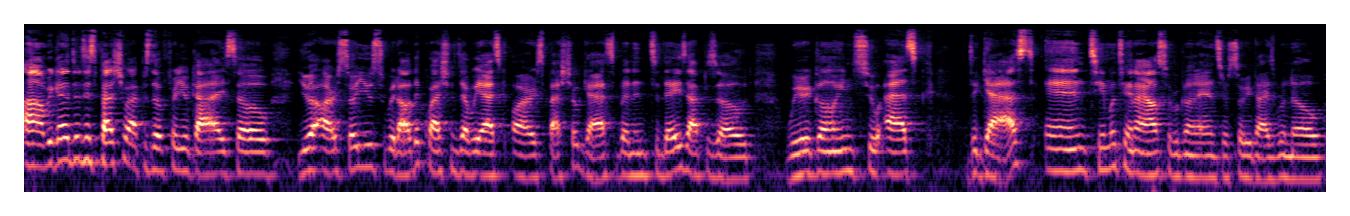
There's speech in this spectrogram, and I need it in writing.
uh, we're gonna do this special episode for you guys so you are so used with all the questions that we ask our special guests but in today's episode we're going to ask the guest and timothy and i also were going to answer so you guys will know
